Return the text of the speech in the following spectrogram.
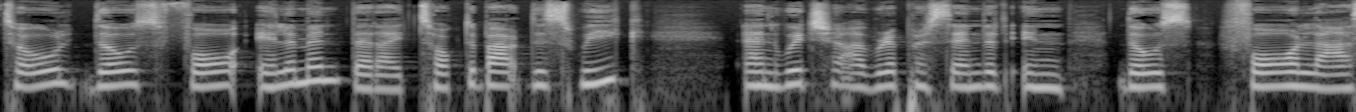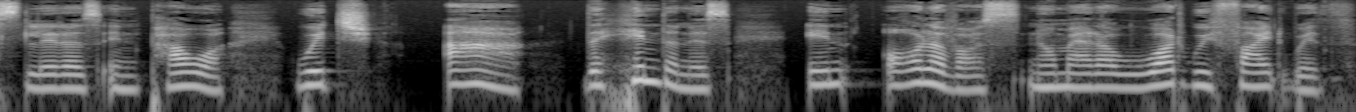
told, those four elements that I talked about this week, and which are represented in those four last letters in power, which are the hindrance in all of us, no matter what we fight with.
